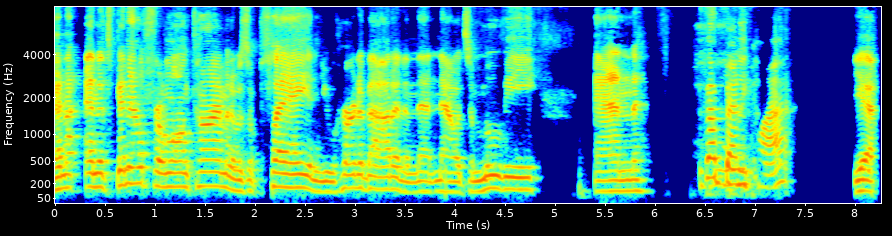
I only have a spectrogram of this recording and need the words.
And and it's been out for a long time and it was a play and you heard about it and then now it's a movie and Is that Ben Platt? Yeah.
